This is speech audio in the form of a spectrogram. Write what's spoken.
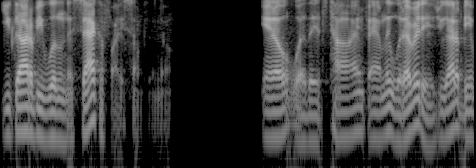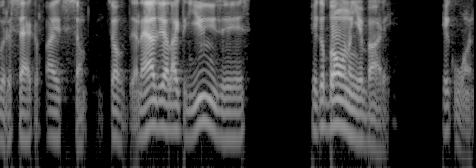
you got to be willing to sacrifice something, though. You know, whether it's time, family, whatever it is, you got to be able to sacrifice something. So the analogy I like to use is pick a bone in your body. Pick one.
